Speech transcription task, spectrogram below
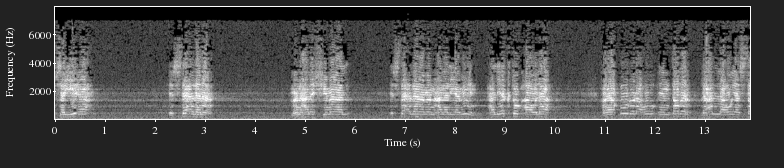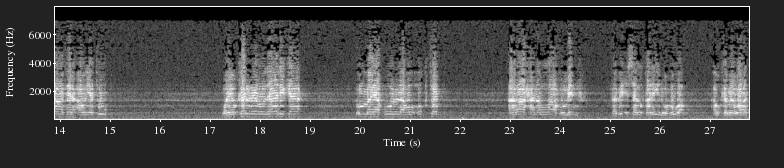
سيئة استأذن من على الشمال استأذن من على اليمين هل يكتب أو لا؟ فيقول له انتظر لعله يستغفر أو يتوب. ويكرر ذلك ثم يقول له اكتب اراحنا الله منه فبئس القرين هو أو كما ورد.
